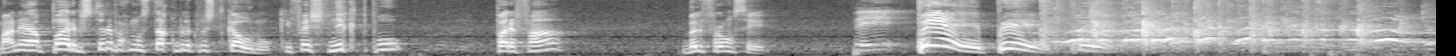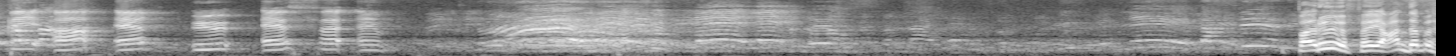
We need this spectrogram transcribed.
معناها بار باش تربح مستقبلك باش تكونوا كيفاش نكتبوا بارفان بالفرنسي P P P P P A R U F M باروف هي عندها ب...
